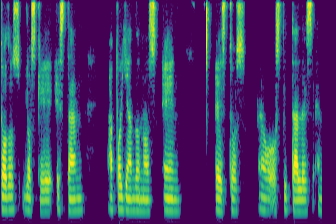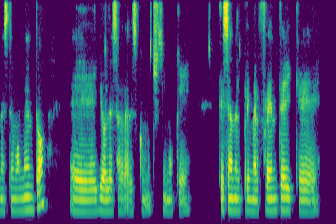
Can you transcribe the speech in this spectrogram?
todos los que están apoyándonos en estos eh, hospitales en este momento. Eh, yo les agradezco muchísimo que, que, sean el primer frente y que,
